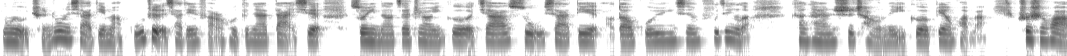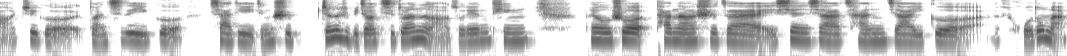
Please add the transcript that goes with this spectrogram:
因为有权重的下跌嘛，股指的下跌反而会更加大一些。所以呢，在这样一个加速下跌啊，到国运线附近了，看看市场的一个变化吧。说实话啊，这个短期的一个下跌已经是真的是比较极端的了。昨天听朋友说，他呢是在线下参加一个活动嘛，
